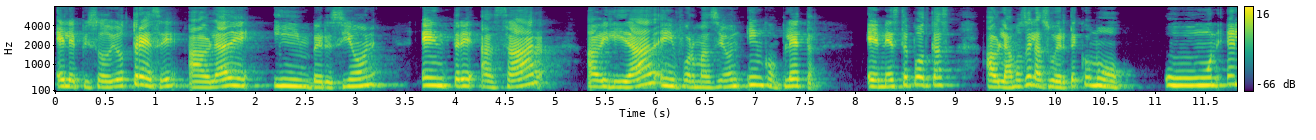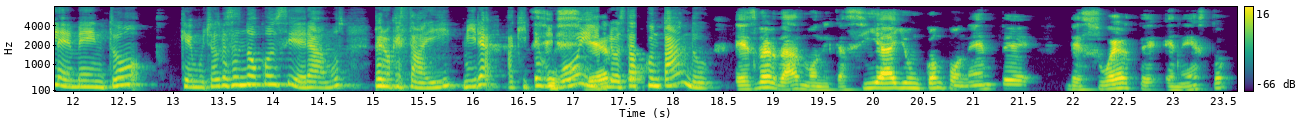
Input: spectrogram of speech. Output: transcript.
el episodio 13 habla de inversión entre azar, habilidad e información incompleta. En este podcast hablamos de la suerte como un elemento que muchas veces no consideramos, pero que está ahí. Mira, aquí te jugó y lo estás contando. Es verdad, Mónica, sí hay un componente de suerte en esto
